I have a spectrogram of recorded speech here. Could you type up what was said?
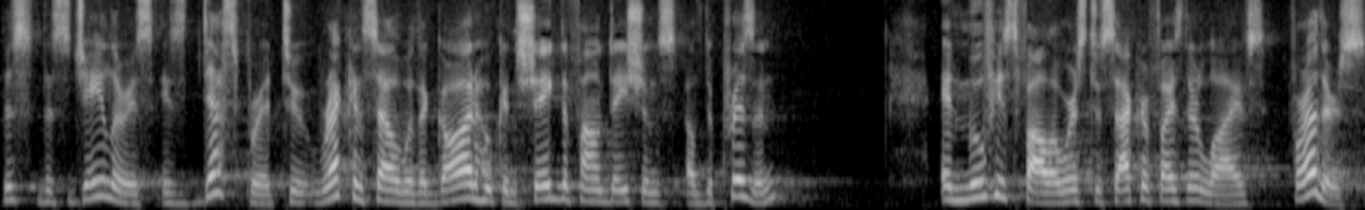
This, this jailer is, is desperate to reconcile with a God who can shake the foundations of the prison and move his followers to sacrifice their lives for others.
